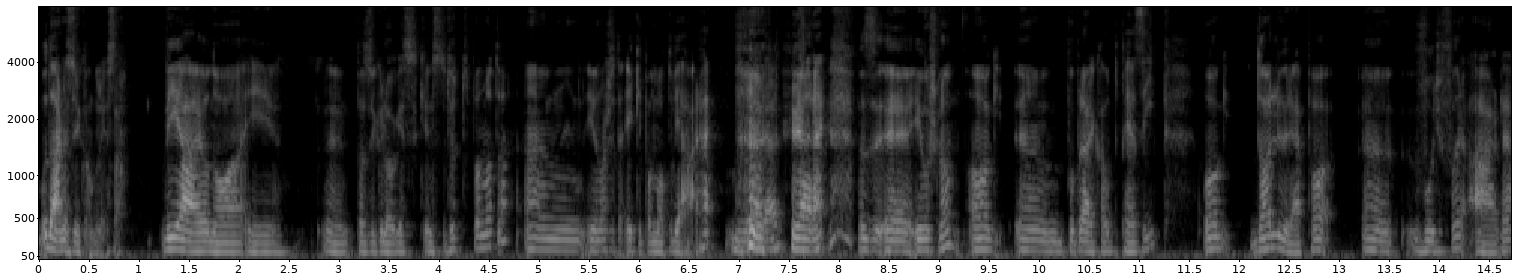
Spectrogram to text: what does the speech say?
moderne psykoanalyse. Vi er jo nå i, på Psykologisk institutt, på en måte. Um, I universitetet. Ikke på en måte, vi er her. Vi er her. vi er her uh, i Oslo. Og uh, populært kalt PSI. Og da lurer jeg på hvorfor er det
